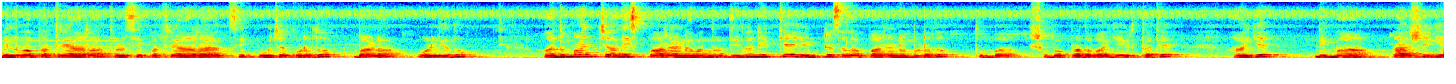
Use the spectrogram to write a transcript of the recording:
ಬಿಲ್ವ ಪತ್ರೆ ಹಾರ, ತುಳಸಿ ಪತ್ರೆ ಹಾರ ಹಾಕಿಸಿ ಪೂಜೆ ಕೊಡೋದು ಭಾಳ ಒಳ್ಳೆಯದು ಹನುಮಾನ್ ಚಾಲೀಸ್ ಪಾರಾಯಣವನ್ನು ದಿನನಿತ್ಯ ಎಂಟು ಸಲ ಪಾರಾಯಣ ಮಾಡೋದು ತುಂಬ ಶುಭಪ್ರದವಾಗಿ ಇರ್ತದೆ. ಹಾಗೆ ನಿಮ್ಮ ರಾಶಿಗೆ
